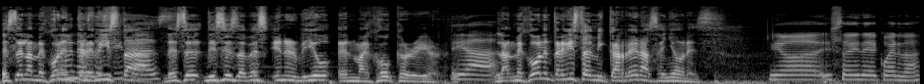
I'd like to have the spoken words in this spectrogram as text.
Esta es la mejor Tú entrevista. This is, this is the best interview in my whole career. Yeah. La mejor entrevista de mi carrera, señores. Yo estoy de acuerdo.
